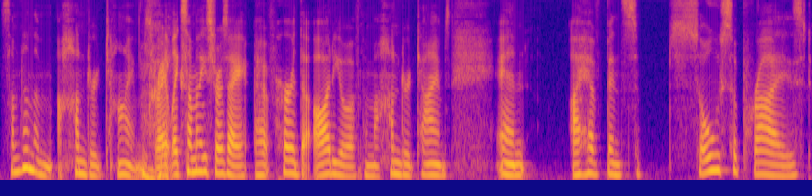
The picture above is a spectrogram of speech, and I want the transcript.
some of them a hundred times, right? Like some of these stories I have heard the audio of them a hundred times, and I have been su- so surprised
